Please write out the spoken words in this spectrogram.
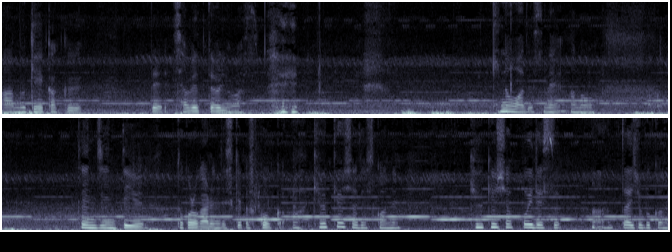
あ無計画で喋っております。昨日はですねあの天神っていうところがあるんですけど福岡。あ救急車ですかね。救急車っぽいです。大丈夫かな？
